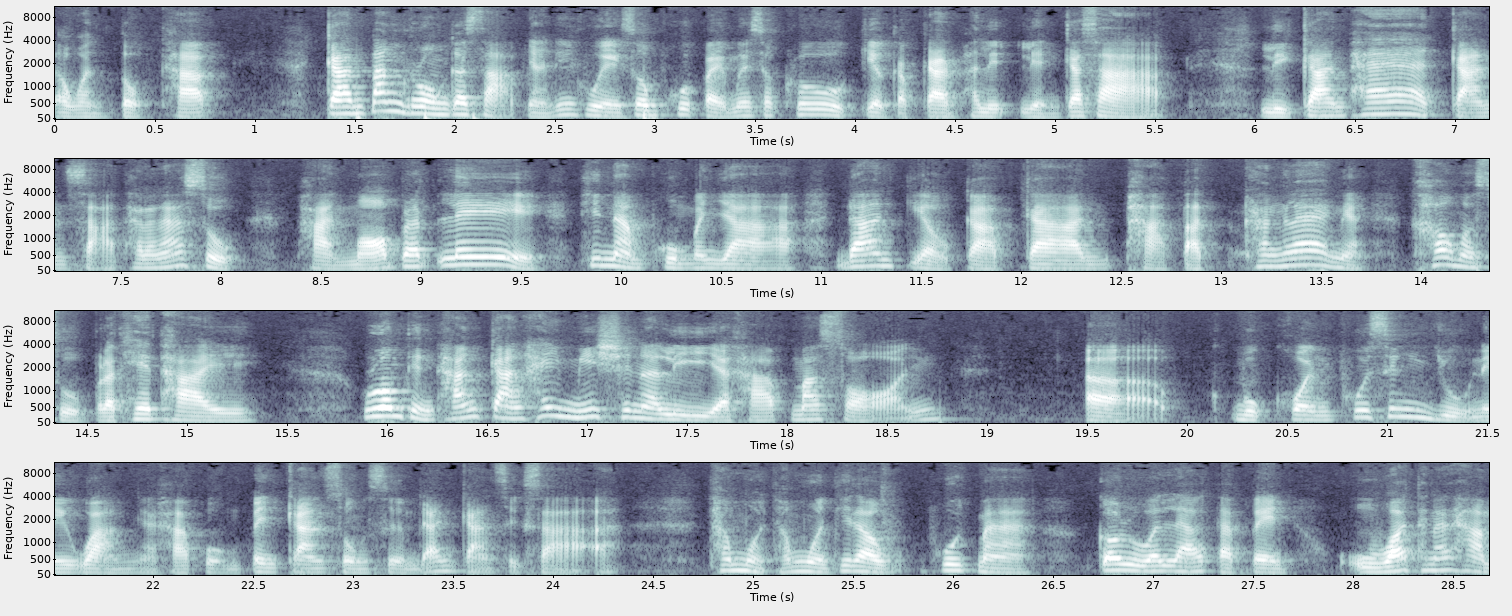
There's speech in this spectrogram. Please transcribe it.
ตะวันตกครับ การตั้งโรงกระสาบอย่างที่ครูเองส้มพูดไปเมื่อสักครู่เกี่ยวกับการผลิตเหรียญกระสาบหรือการแพทย์ การสาธารณสุข ผ่านหมอบรัดเล่ที่นำภูมิปัญญา ด้านเกี่ยวกับการผ่าตัดครั้งแรกเนี่ยเข้ามาสู่ประเทศไทย รวมถึงทั้งการให้มิชชันนารีครับมาสอน บุคคลผู้ซึ่งอยู่ในวังนะครับผมเป็นการส่งเสริมด้านการศึกษา ทั้งหมดทั้งมวลที่เราพูดมา ก็รู้แล้วแต่เป็นวัฒนธรรม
